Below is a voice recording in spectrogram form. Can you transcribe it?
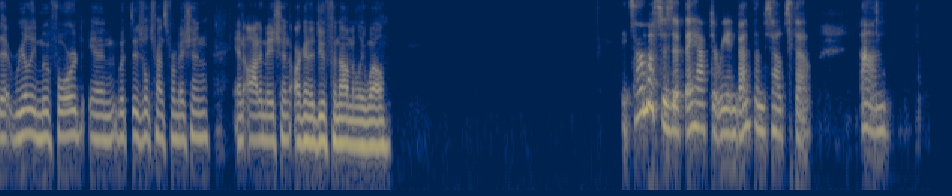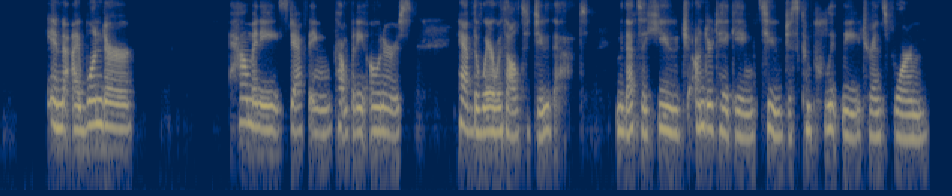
that really move forward in with digital transformation and automation are going to do phenomenally well. It's almost as if they have to reinvent themselves, though. Um, and I wonder how many staffing company owners have the wherewithal to do that. I mean, that's a huge undertaking to just completely transform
